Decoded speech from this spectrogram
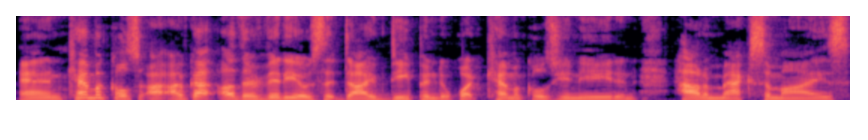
And chemicals, I've got other videos that dive deep into what chemicals you need and how to maximize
